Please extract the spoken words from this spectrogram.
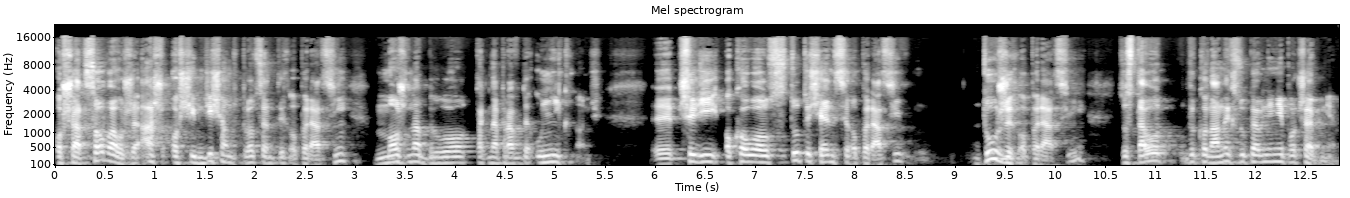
oszacował, że aż 80% tych operacji można było tak naprawdę uniknąć. Czyli około 100 tysięcy operacji dużych operacji zostało wykonanych zupełnie niepotrzebnie.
